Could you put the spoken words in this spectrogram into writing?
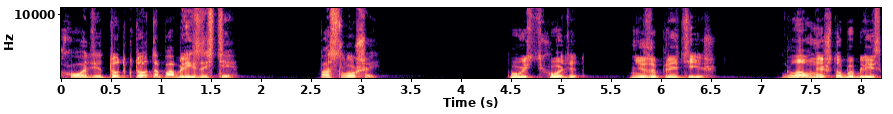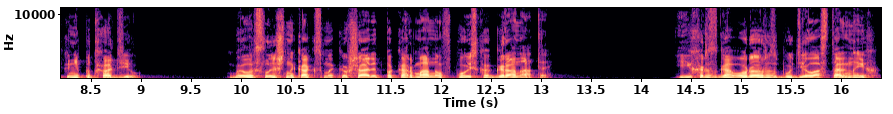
«Ходит тут кто-то поблизости. Послушай». «Пусть ходит. Не запретишь. Главное, чтобы близко не подходил». Было слышно, как Смыков шарит по карманам в поисках гранаты. Их разговор разбудил остальных,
